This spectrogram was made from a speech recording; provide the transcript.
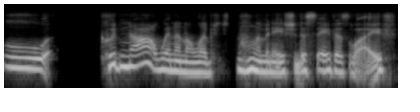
who could not win an elim- elimination to save his life.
